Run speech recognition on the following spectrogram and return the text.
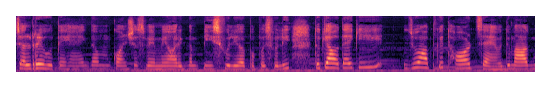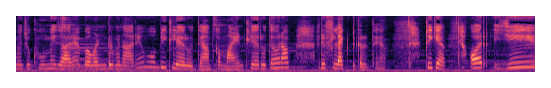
चल रहे होते हैं एकदम कॉन्शियस वे में और एकदम पीसफुली और पर्पसफुली तो क्या होता है कि जो आपके थॉट्स हैं दिमाग में जो घूमे जा रहे हैं, बवंडर बना रहे हैं, वो भी क्लियर होते हैं, आपका माइंड क्लियर होता है और आप रिफ्लेक्ट करते हैं, ठीक है? और ये,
